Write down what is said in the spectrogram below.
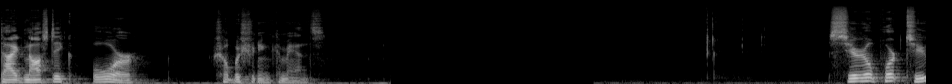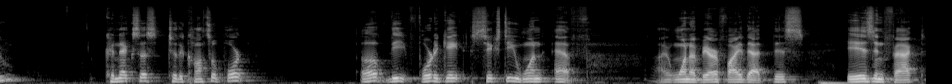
diagnostic or troubleshooting commands. Serial port 2 connects us to the console port of the FortiGate 61F. I want to verify that this is in fact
